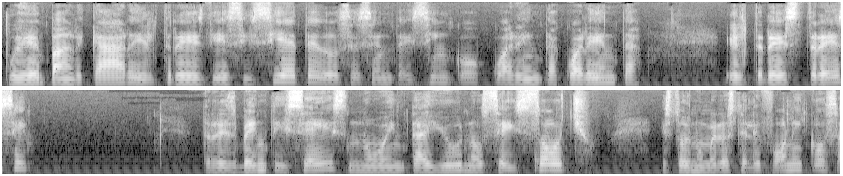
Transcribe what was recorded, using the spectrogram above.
pueden marcar el 317-265-4040, el 313-326-9168. Estos números telefónicos,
